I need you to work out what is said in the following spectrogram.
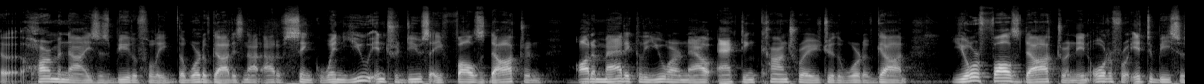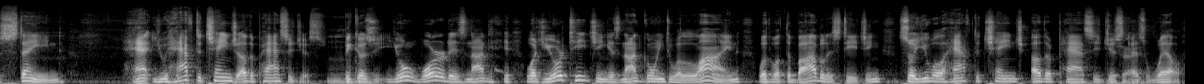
uh, harmonizes beautifully. The word of god is not out of sync. When you introduce a false doctrine automatically you are now acting contrary to the word of god. Your false doctrine in order for it to be sustained ha- you have to change other passages mm-hmm. because your word is not what you're teaching is not going to align with what the Bible is teaching. So you will have to change other passages right. as well.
